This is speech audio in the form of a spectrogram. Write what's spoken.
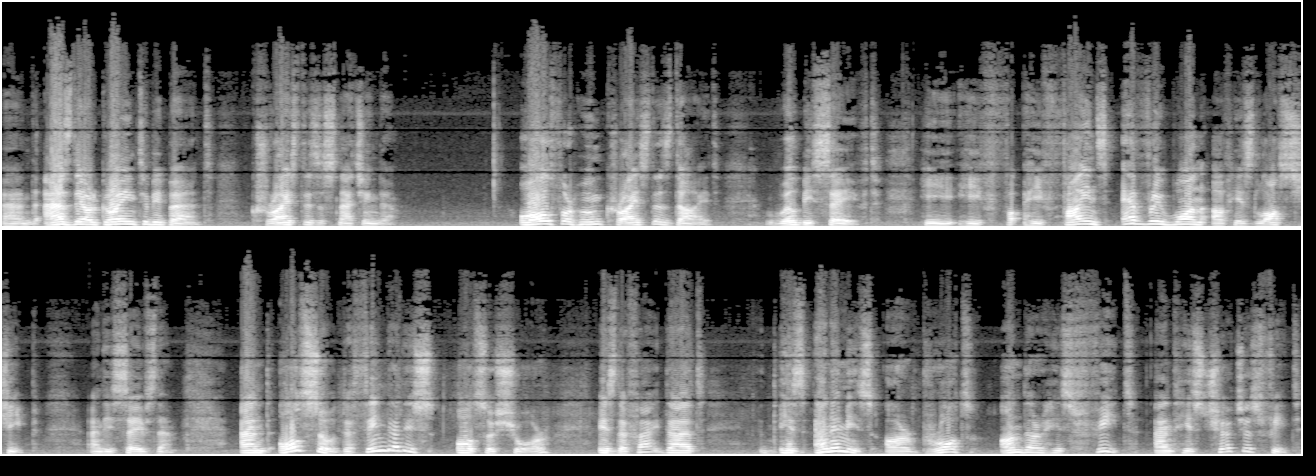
and as they are going to be burned Christ is snatching them. All for whom Christ has died will be saved. He he he finds every one of his lost sheep and he saves them. And also, the thing that is also sure is the fact that his enemies are brought under his feet and his church's feet.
